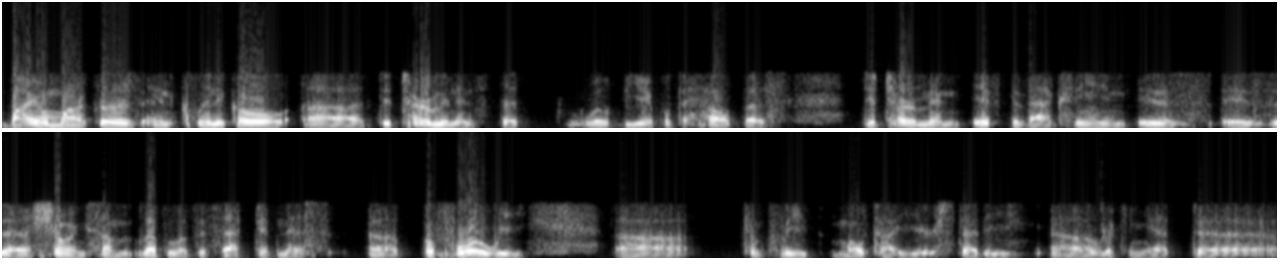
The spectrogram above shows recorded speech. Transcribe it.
biomarkers and clinical uh, determinants that will be able to help us determine if the vaccine is is uh, showing some level of effectiveness uh, before we uh, complete multi-year study uh, looking at uh,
